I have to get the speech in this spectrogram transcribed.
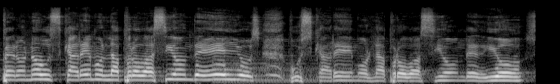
pero no buscaremos la aprobación de ellos, buscaremos la aprobación de Dios.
